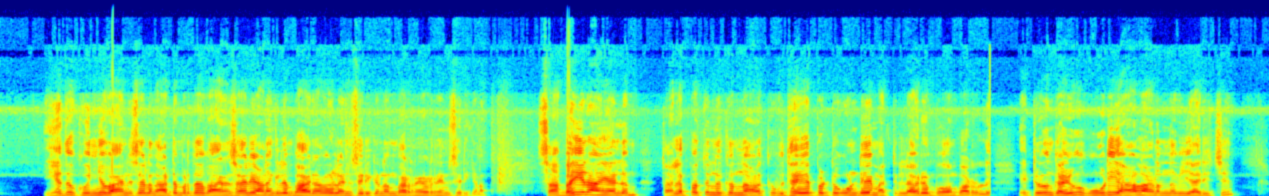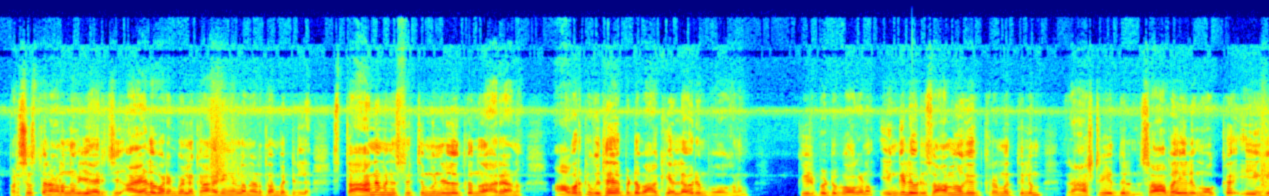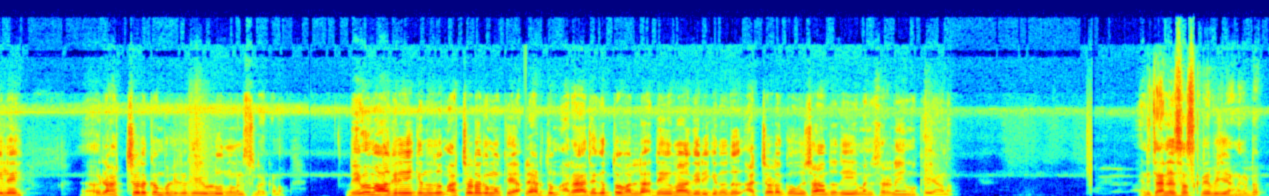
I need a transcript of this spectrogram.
ഏത് കുഞ്ഞു വായനശാല നാട്ടിൻപുറത്തെ വായനശാലയാണെങ്കിലും ഭാരവാഹികൾ അനുസരിക്കണം ഭരണഘടന അനുസരിക്കണം. സഭയിലായാലും തലപ്പത്തിൽ നിൽക്കുന്ന ആൾക്ക് വിധേയപ്പെട്ടുകൊണ്ടേ മറ്റെല്ലാവരും പോകാൻ പാടുള്ളൂ. ഏറ്റവും കഴിവ് കൂടിയ ആളാണെന്ന് വിചാരിച്ച് പ്രശസ്തനാണെന്ന് വിചാരിച്ച് അയാൾ പറയും പോലെ കാര്യങ്ങളെല്ലാം നടത്താൻ പറ്റില്ല. സ്ഥാനമനുസരിച്ച് മുന്നിൽ നിൽക്കുന്നത് ആരാണ്? അവർക്ക് വിധേയപ്പെട്ട് ബാക്കി എല്ലാവരും പോകണം കീഴ്പ്പെട്ട് പോകണം. എങ്കിലേ ഒരു സാമൂഹിക ക്രമത്തിലും രാഷ്ട്രീയത്തിലും സഭയിലും ഒക്കെ എങ്കിലേ ഒരു അച്ചടക്കം പുലരുകയുള്ളൂ എന്ന് മനസ്സിലാക്കണം. ദൈവം ആഗ്രഹിക്കുന്നതും അച്ചടക്കമൊക്കെയാണ് എല്ലായിടത്തും അരാജകത്വമല്ല ദൈവം ആഗ്രഹിക്കുന്നത്. അച്ചടക്കവും ശാന്തതയും അനുസരണയും ഒക്കെയാണ്. എന്റെ ചാനൽ സബ്സ്ക്രൈബ് ചെയ്യണം കേട്ടോ.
